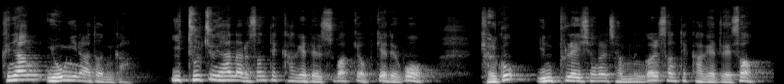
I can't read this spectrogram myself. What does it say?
그냥 용인하던가 이 둘 중에 하나를 선택하게 될 수밖에 없게 되고 결국 인플레이션을 잡는 걸 선택하게 돼서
